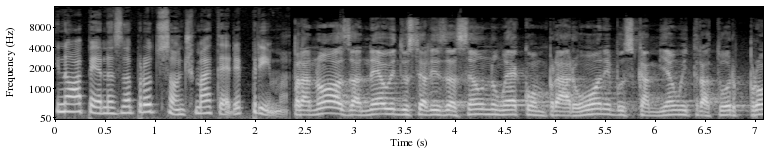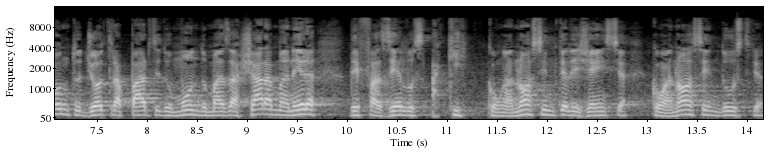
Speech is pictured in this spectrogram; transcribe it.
e não apenas na produção de matéria-prima. Para nós, a neoindustrialização não é comprar ônibus, caminhão e trator pronto de outra parte do mundo, mas achar a maneira de fazê-los aqui com a nossa inteligência, com a nossa indústria,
